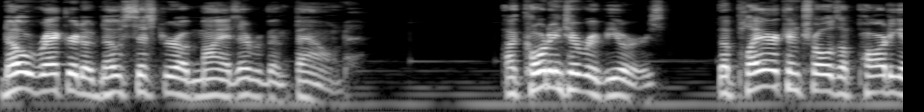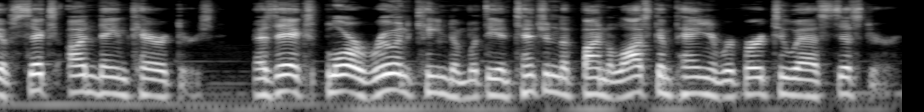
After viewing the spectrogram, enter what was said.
no record of No Sister of Mine has ever been found. According to reviewers, the player controls a party of six unnamed characters as they explore a ruined kingdom with the intention to find a lost companion referred to as Sister.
